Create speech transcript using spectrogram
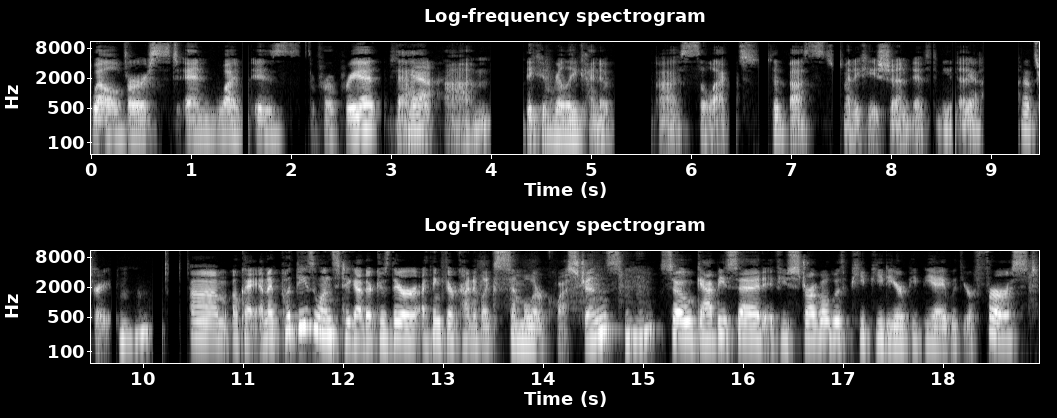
well versed in what is appropriate that Yeah. um, they can really kind of uh, select the best medication if needed. Yeah. That's great. hmm Um, okay, and I put these ones together because they're I think they're kind of like similar questions. hmm So Gabby said, if you struggled with PPD or PPA with your first,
